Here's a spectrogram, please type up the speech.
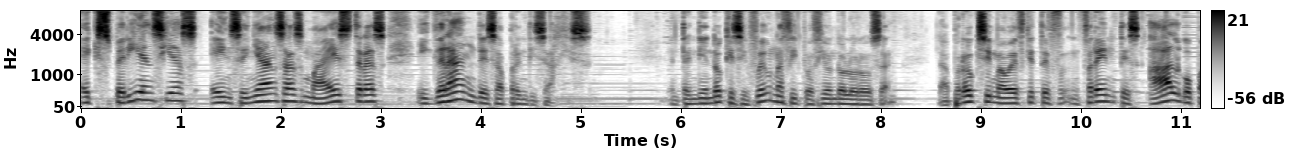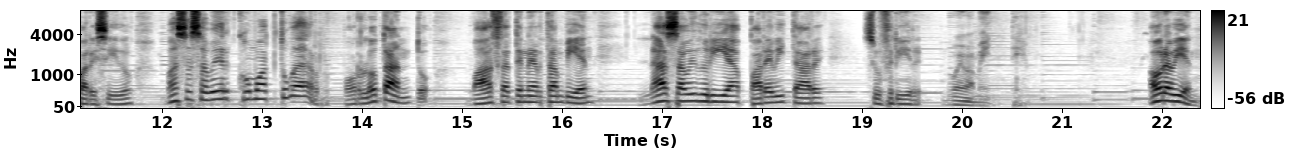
experiencias enseñanzas maestras y grandes aprendizajes. Entendiendo que si fue una situación dolorosa, la próxima vez que te enfrentes a algo parecido, vas a saber cómo actuar. Por lo tanto, vas a tener también la sabiduría para evitar sufrir nuevamente. Ahora bien,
